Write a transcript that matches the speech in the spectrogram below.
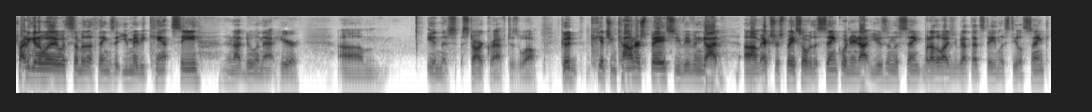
Try to get away with some of the things that you maybe can't see. They're not doing that here. Um, in this StarCraft as well. Good kitchen counter space. You've even got um, extra space over the sink when you're not using the sink, but otherwise you've got that stainless steel sink.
